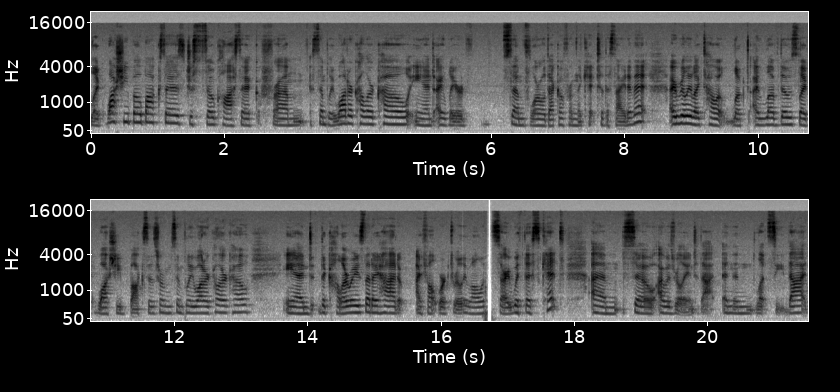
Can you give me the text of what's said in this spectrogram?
like washi bow boxes, just so classic from Simply Watercolor Co. and I layered some floral deco from the kit to the side of it. I really liked how it looked. I love those like washi boxes from Simply Watercolor Co and the colorways that I had I felt worked really well with, sorry with this kit um, so I was really into that and then let's see that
